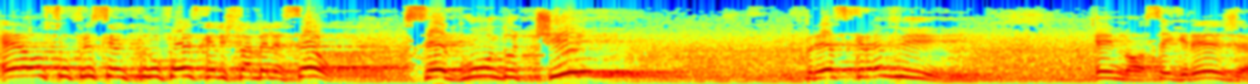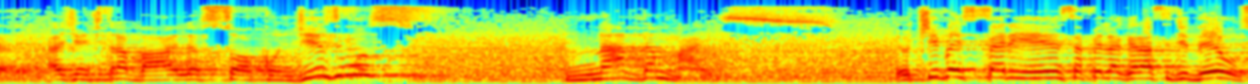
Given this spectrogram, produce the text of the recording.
é o suficiente. Não foi isso que ele estabeleceu? Segundo te prescrevi. Em nossa igreja, a gente trabalha só com dízimos nada mais. Eu tive a experiência, pela graça de Deus,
